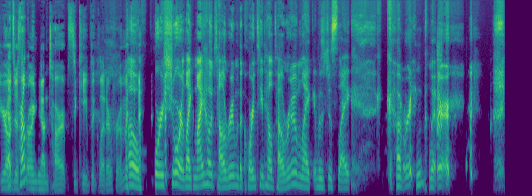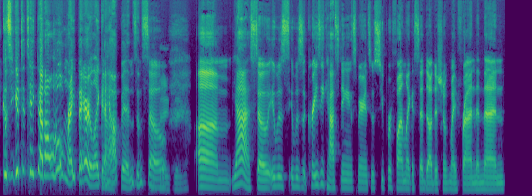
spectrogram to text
You're all just prob- throwing down tarps to keep the glitter from. Oh, for sure. Like my hotel room, the quarantine hotel room, like it was just like covered in glitter. Cause you get to take that all home right there. Like Yeah. it happens. And so Amazing. um yeah so it was it was a crazy casting experience it was super fun like i said to audition with my friend and then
